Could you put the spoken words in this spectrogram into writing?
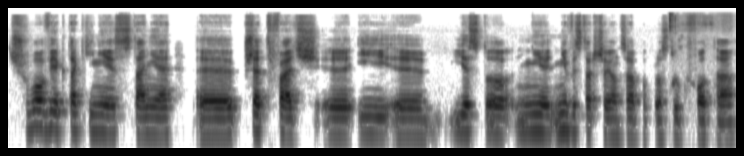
Człowiek taki nie jest w stanie przetrwać i jest to nie, niewystarczająca po prostu kwota.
